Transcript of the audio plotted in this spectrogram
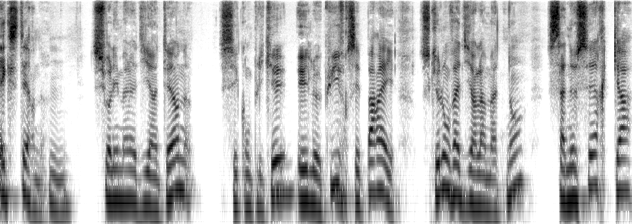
externe. Mmh. Sur les maladies internes, c'est compliqué. Et le cuivre, c'est pareil. Ce que l'on va dire là maintenant, ça ne sert qu'à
